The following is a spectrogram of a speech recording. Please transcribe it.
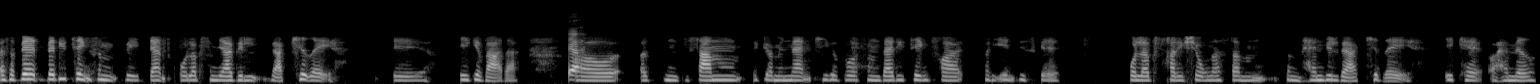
altså hvad, hvad de ting, som ved et dansk bryllup, som jeg vil være ked af, øh, ikke var der. Ja. Og, og det samme gør min mand kigger på, sådan, hvad er de ting fra, fra de indiske bryllupstraditioner, som, som han ville være ked af, ikke at have med.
